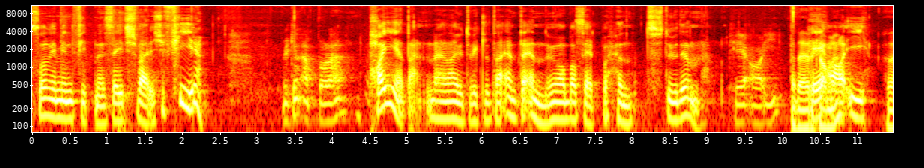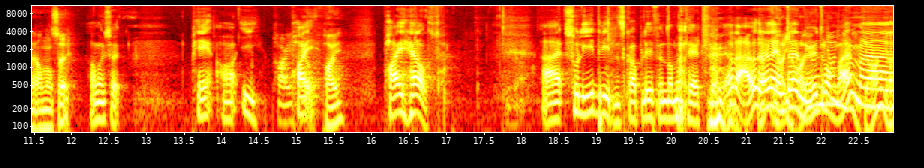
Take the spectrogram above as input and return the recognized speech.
så vil min fitness age være 24. Hvilken app var det her? Pai heter den. Den er utviklet av NTNU og basert på Hunt-studien. PAI? Er det reklame? PAI. Er det annonsør? Annonsør. PAI. Pi. Pai? Pi Health. Er solid vitenskapelig fundamentert for Ja, det er jo det. Det er Ja, ja, ja, ja, i Trondheim ja, ja, ja,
